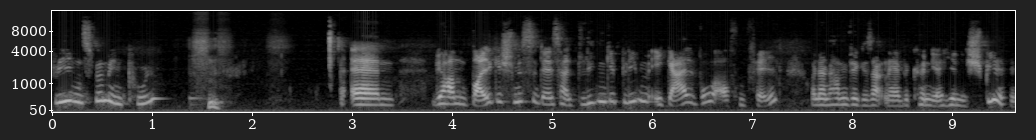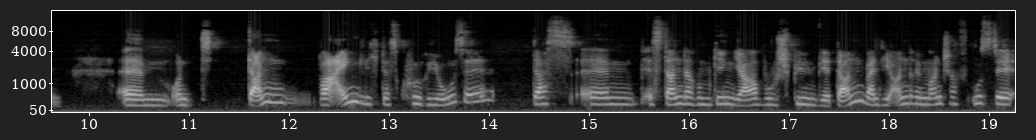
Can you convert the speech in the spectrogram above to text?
wie ein Swimmingpool. ähm, wir haben einen Ball geschmissen, der ist halt liegen geblieben, egal wo auf dem Feld. Und dann haben wir gesagt, naja, wir können ja hier nicht spielen. Ähm, und dann war eigentlich das Kuriose, dass ähm, es dann darum ging, ja, wo spielen wir dann? Weil die andere Mannschaft musste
